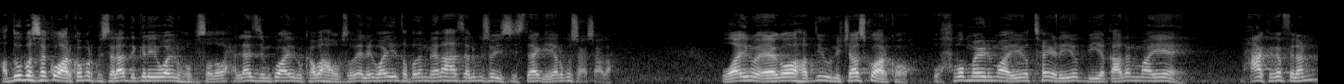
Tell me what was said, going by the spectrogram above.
hadduu base ku arko markuu salaada gelayo waa inuu hubsado waxa laazim ku ah inuu kabaha hubsado waayo inta badan meelahaasa lagu soo isistaagaya lagu socsocda waa inuu eego haddii uu nijaas ku arko waxba maydh maayo tayr iyo biyo qaadan maaye. Maxaa kaga filan?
